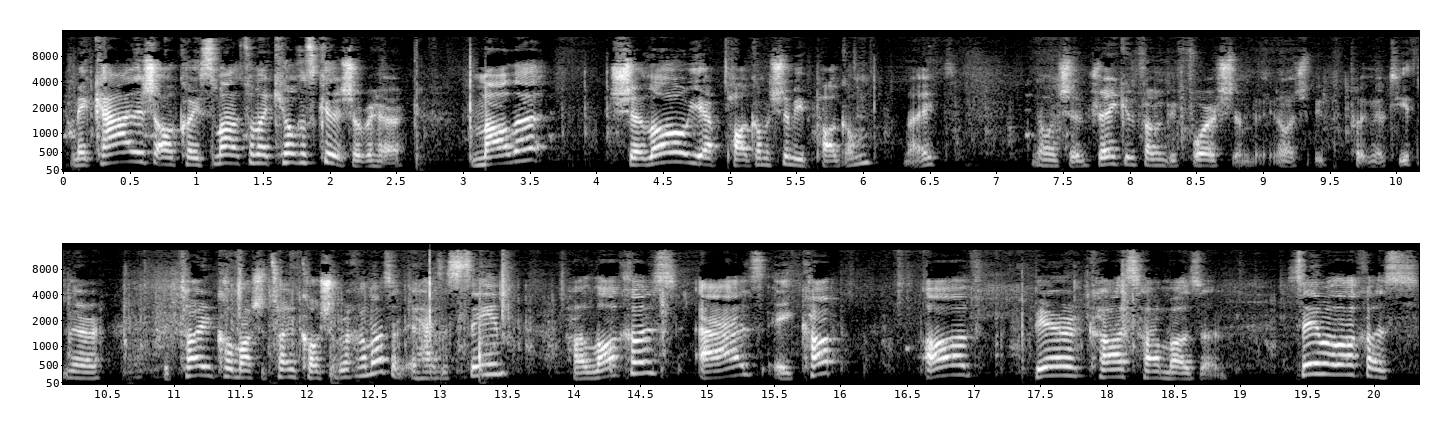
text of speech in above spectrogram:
Mekadesh al Koisman, it's like Hilchas Kiddush over here. Mala, Shelo, yeah, Pagam, shouldn't be Pagam, right? No one should have drinking from it before. It be, no one should be putting their teeth in there. The Tayin Kol Masha Tayin Kol Shabbat. It has the same halachas as a cup of Birkas Hamazon. Same halachas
